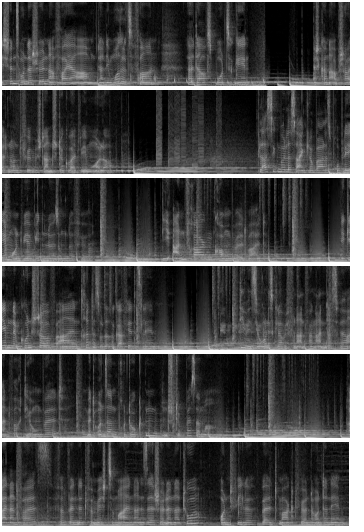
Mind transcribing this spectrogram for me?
Ich finde es wunderschön, nach Feierabend an die Mosel zu fahren, äh, da aufs Boot zu gehen. Ich kann abschalten und fühle mich dann ein Stück weit wie im Urlaub. Plastikmüll ist ein globales Problem und wir bieten Lösungen dafür. Die Anfragen kommen weltweit. Wir geben dem Kunststoff ein drittes oder sogar viertes Leben. Die Vision ist, glaube ich, von Anfang an, dass wir einfach die Umwelt mit unseren Produkten ein Stück besser machen. Rheinland-Pfalz verbindet für mich zum einen eine sehr schöne Natur und viele weltmarktführende Unternehmen.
